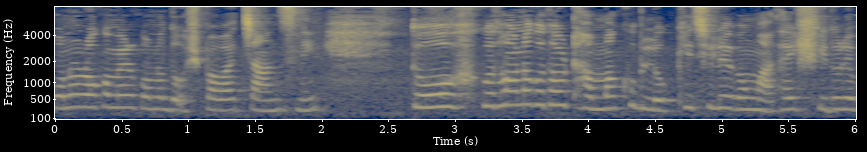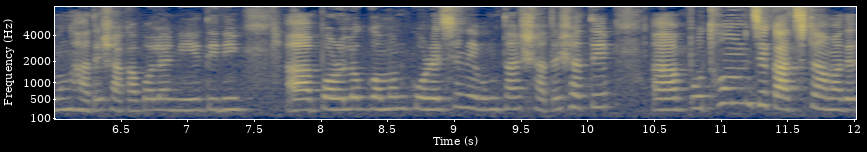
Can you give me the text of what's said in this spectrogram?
কোনো রকমের কোনো দোষ পাওয়ার চান্স নেই। তো কোথাও না কোথাও ঠাম্মা খুব লক্ষ্মী ছিল এবং মাথায় সিঁদুর এবং হাতে শাঁকাপলা নিয়ে তিনি পরলোক গমন করেছেন এবং তার সাথে সাথে প্রথম যে কাজটা আমাদের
